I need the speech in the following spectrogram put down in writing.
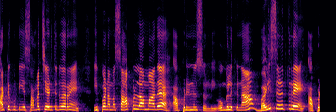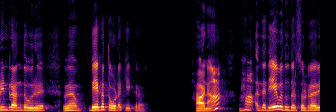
ஆட்டுக்குட்டியை சமைச்சு எடுத்துகிட்டு வர்றேன். இப்போ நம்ம சாப்பிட்லாமா அதை? அப்படின்னு சொல்லி உங்களுக்கு நான் பலி செலுத்துகிறேன் அப்படின்ற அந்த ஒரு வேகத்தோடு வேகத்தோட கேட்குறாரு ஆனால் அந்த தேவதூதர் சொல்கிறாரு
